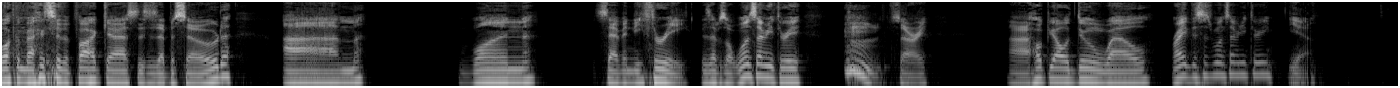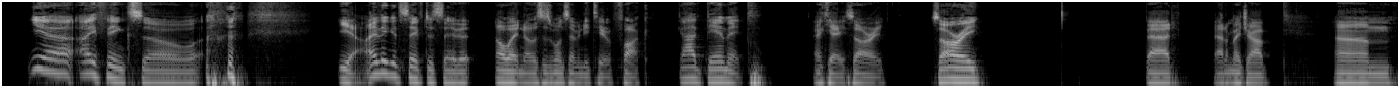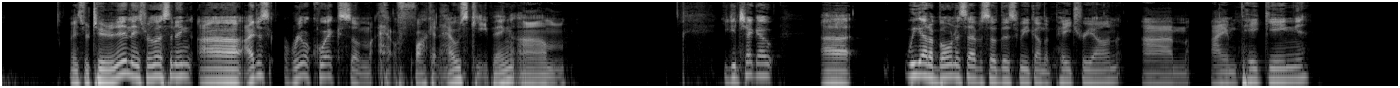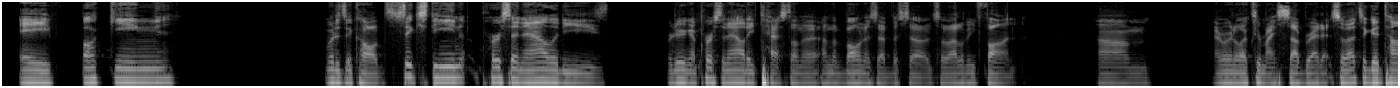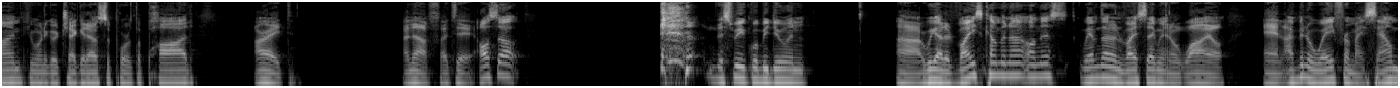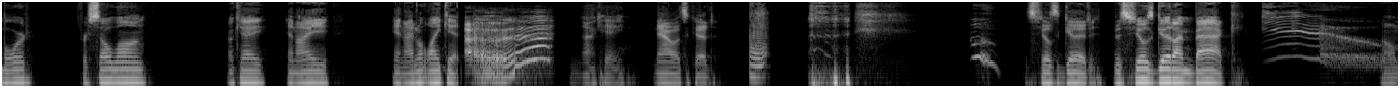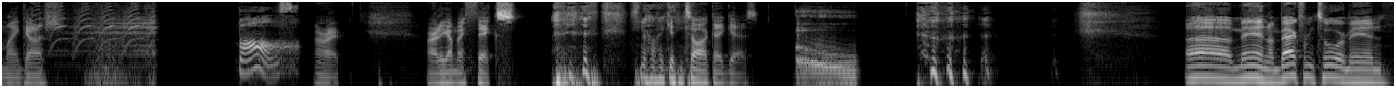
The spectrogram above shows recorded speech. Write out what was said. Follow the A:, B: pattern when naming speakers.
A: welcome back to the podcast. This is episode um 173. This is episode 173. Sorry. I uh, hope y'all are doing well. Right? This is 173? Yeah. Yeah, I think so. yeah, I think it's safe to say that. Oh, wait, no, this is 172. Fuck. God damn it. Okay, sorry. Sorry. Bad. Bad at my job. Um, thanks for tuning in. Thanks for listening. Uh, I just real quick some fucking housekeeping. Um, you can check out. Uh, we got a bonus episode this week on the Patreon. Um, I am taking a fucking what is it called? Sixteen personalities. We're doing a personality test on the on the bonus episode, so that'll be fun. Um, and we're going to look through my subreddit. So that's a good time if you want to go check it out, support the pod. All right. Enough. That's it. Also, this week we'll be doing, uh, we got advice coming out on this. We haven't done an advice segment in a while, and I've been away from my soundboard for so long. Okay. And I, and I don't like it. Uh? Okay. Now it's good. this feels good. This feels good. I'm back. Oh my gosh.
B: Balls.
A: All right. All right, I got my fix. now I can talk, I guess. Oh. uh man, I'm back from tour, man.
